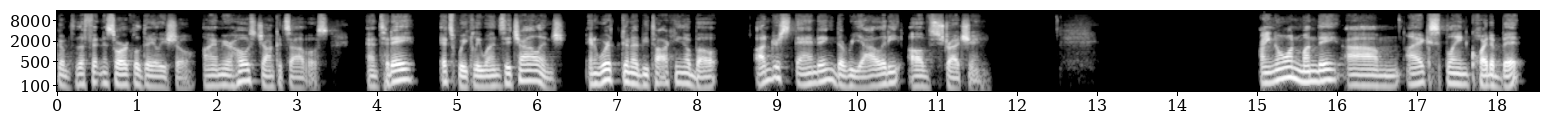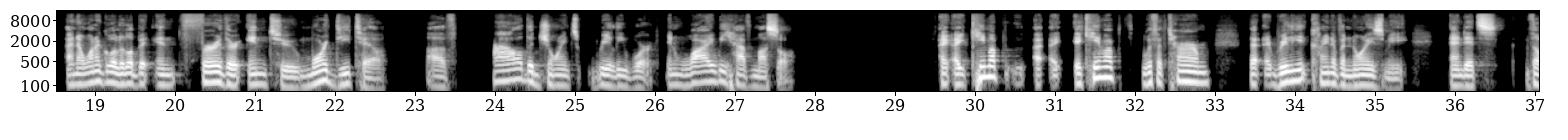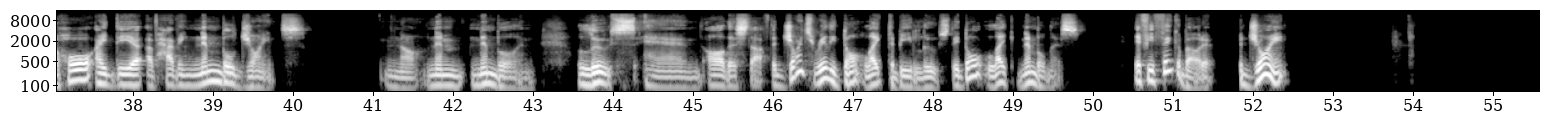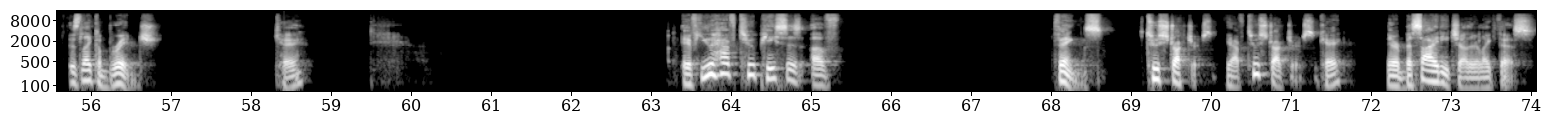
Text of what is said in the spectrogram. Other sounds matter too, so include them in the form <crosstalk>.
Welcome to the Fitness Oracle Daily Show. I am your host, John Katsavos, and today it's Weekly Wednesday Challenge, and we're going to be talking about understanding the reality of stretching. I know on Monday um, I explained quite a bit, and I want to go a little bit in further into more detail of how the joints really work and why we have muscle. I, I came up, I, it came up with a term that uh, really kind of annoys me, and it's the whole idea of having nimble joints. You know, nim, nimble and loose and all this stuff. The joints really don't like to be loose. They don't like nimbleness. If you think about it, a joint is like a bridge. Okay. If you have two pieces of things, two structures, you have two structures, okay? They're beside each other like this.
